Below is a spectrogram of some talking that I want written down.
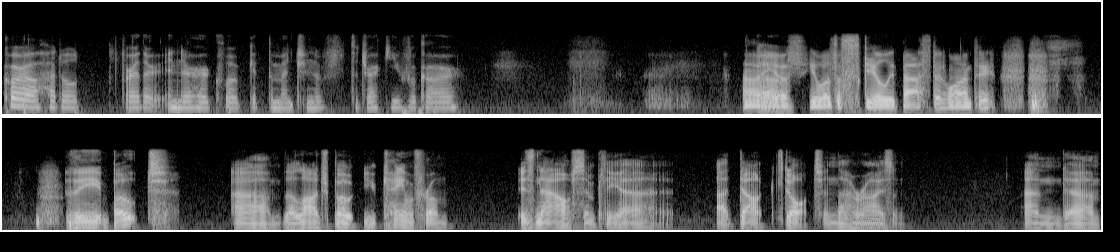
Cora huddled further into her cloak at the mention of the Drakivakar. Ah, Um, yes, he was a scaly bastard, wasn't he? The boat, um, the large boat you came from, is now simply a, a dark dot in the horizon. And um,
